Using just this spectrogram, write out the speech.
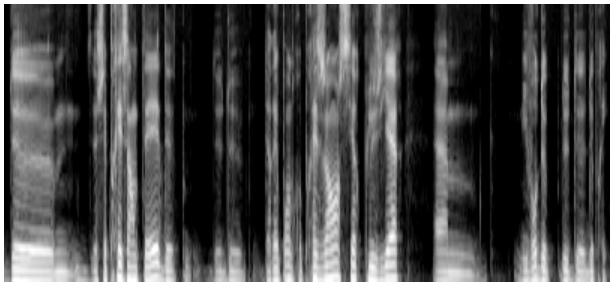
de, de se présenter, de, de, de, répondre présent sur plusieurs niveaux de, de, prix.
